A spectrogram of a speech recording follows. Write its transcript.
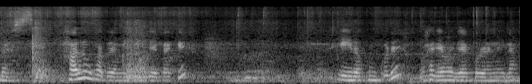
ব্যাস, ভালোভাবে আমি কিন্তু এটাকে এইরকম করে ভাজা ভাজা করে নিলাম।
